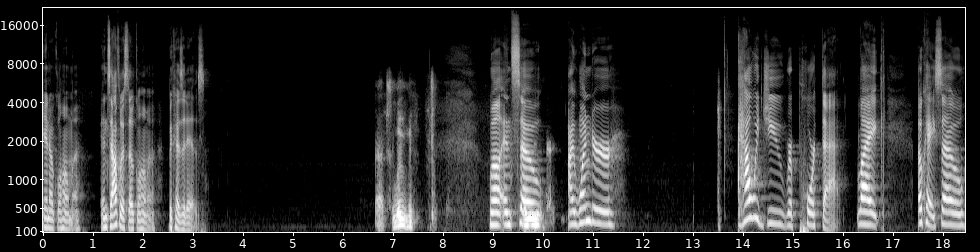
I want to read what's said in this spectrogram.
in Oklahoma, in Southwest Oklahoma, because it is. Absolutely. Well, and so I wonder how would you report that? Like, okay, so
